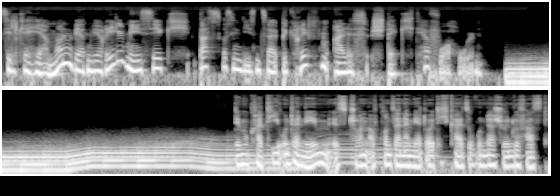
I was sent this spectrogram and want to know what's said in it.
Silke Hermann werden wir regelmäßig das, was in diesen zwei Begriffen alles steckt, hervorholen. Demokratieunternehmen ist schon aufgrund seiner Mehrdeutigkeit so wunderschön gefasst.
